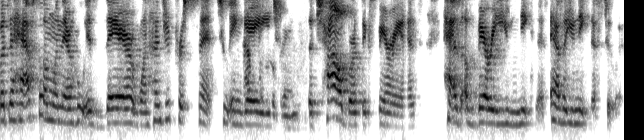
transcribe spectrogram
but to have someone there who is there 100% to engage Absolutely. the childbirth experience has a very uniqueness has a uniqueness to it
